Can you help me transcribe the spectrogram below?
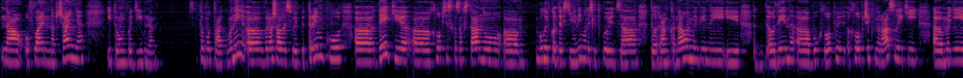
на офлайн навчання і тому подібне. Тому так, вони е, виражали свою підтримку. Е, деякі е, хлопці з Казахстану е, були в контексті війни, вони слідкують за телеграм-каналами війни. І один е, був хлоп, хлопчик Нурасло, який е, мені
